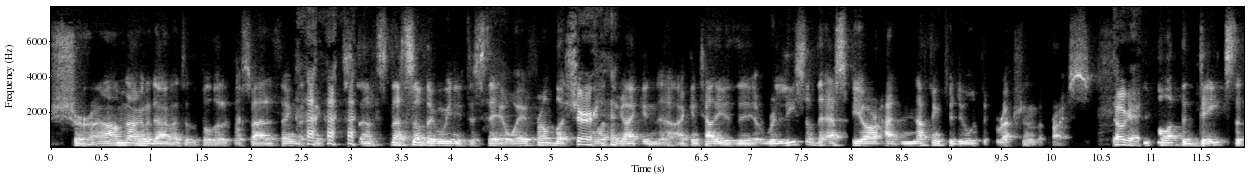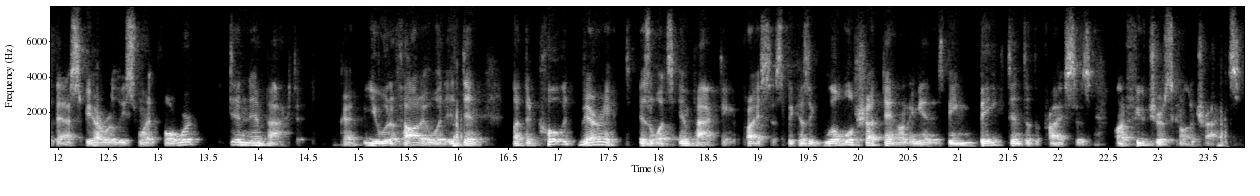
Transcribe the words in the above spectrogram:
Sure. I'm not going to dive into the political side of things. I think that's, that's, that's something we need to stay away from. But sure. one thing I can uh, I can tell you, the release of the SPR had nothing to do with the correction in the price. Okay. If you pull up the dates that the SPR release went forward, didn't impact it. Okay. You would have thought it would. It didn't. But the COVID variant is what's impacting prices because a global shutdown, again, is being baked into the prices on futures contracts.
